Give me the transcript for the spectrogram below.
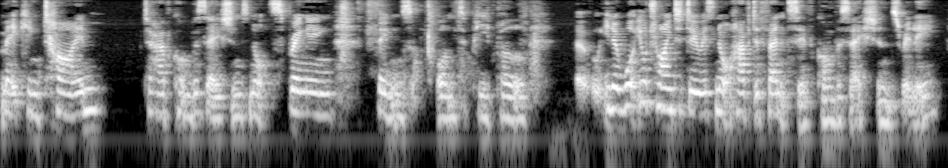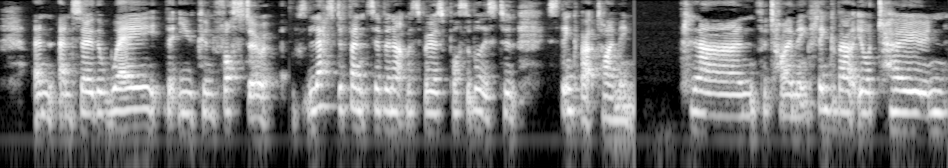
making time to have conversations, not springing things onto people. Uh, You know what you're trying to do is not have defensive conversations, really, and and so the way that you can foster less defensive an atmosphere as possible is to think about timing, plan for timing, think about your tone.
